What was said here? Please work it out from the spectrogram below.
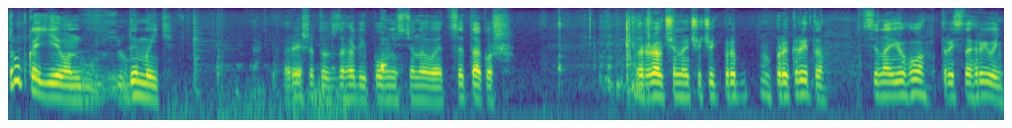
Трубка є, он О, всьо. димить. Решето взагалі повністю нове. Це також ржавчиною чуть-чуть прикрито. Ціна його 300 гривень.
